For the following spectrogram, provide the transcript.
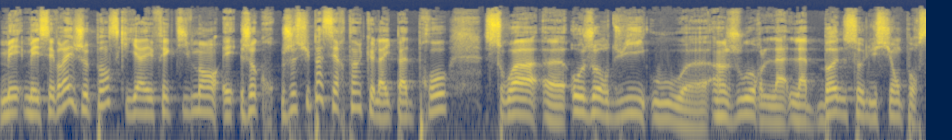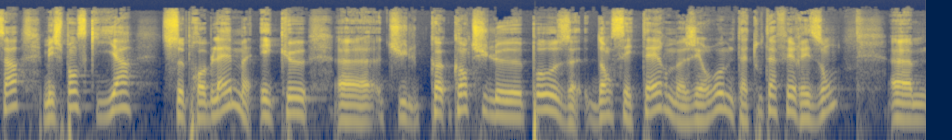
mais mais et c'est vrai, je pense qu'il y a effectivement, et je je suis pas certain que l'iPad Pro soit euh, aujourd'hui ou euh, un jour la, la, bonne solution pour ça, mais je pense qu'il y a ce problème et que euh, tu quand tu le poses dans ces termes, Jérôme, tu as tout à fait raison. Euh,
